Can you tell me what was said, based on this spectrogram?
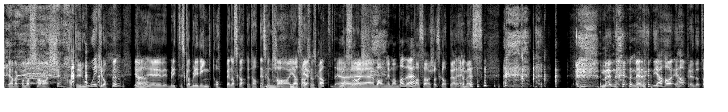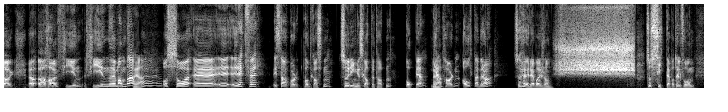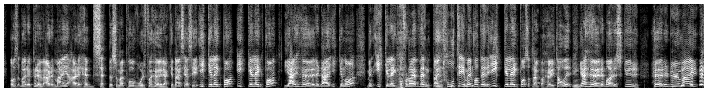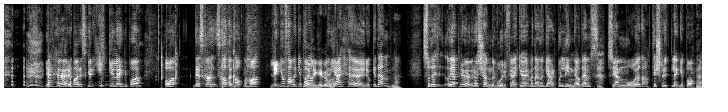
Jeg har vært på massasje, hatt ro i kroppen. Jeg eh, blitt, skal bli ringt opp igjen av skatteetaten. Jeg skal ta igjen Massasje og skatt. Det er Massasje. eh, vanlig mandag, det. Massasje og skatt, ja. MS. men men jeg, har, jeg har prøvd å ta ha en fin, fin mandag. Ja, ja, ja. Og så, eh, eh, rett før vi starter podkasten, så ringer skatteetaten opp igjen. Jeg tar den, alt er bra. Så hører jeg bare sånn «Hysj». Så sitter jeg på telefonen og bare prøver. Er det meg? Er det headsettet som er på? Hvorfor hører jeg ikke deg? Så jeg sier ikke legg på! Ikke legg på! Jeg hører deg ikke nå, men ikke legg på, for nå har jeg venta i to timer på at dere ikke legger på. Så tar jeg på høyttaler. Jeg hører bare skurr. Hører du meg? Jeg hører bare skurr. Ikke legg på! Og det skal skatteetaten ha. Legger jo faen ikke på! Ikke Men jeg hører jo ikke den. Nei. Så det, og jeg prøver å skjønne hvorfor jeg ikke hører, men det er noe gærent på linja dems, så jeg må jo da til slutt legge på. Ja.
